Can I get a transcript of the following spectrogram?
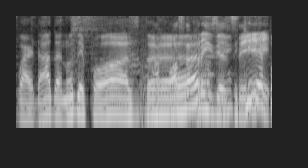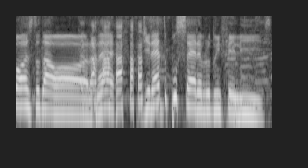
Guardada no depósito. Após Hã? aprender, Que depósito da hora, né? Direto pro cérebro do infeliz.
